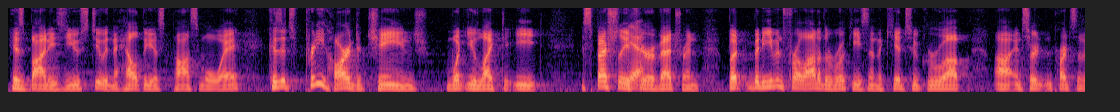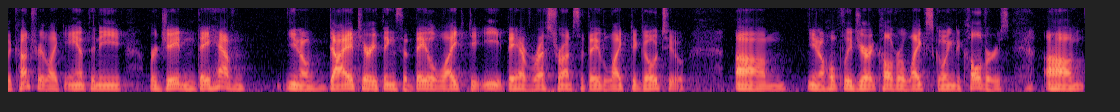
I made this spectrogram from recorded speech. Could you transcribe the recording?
his body's used to in the healthiest possible way because it's pretty hard to change what you like to eat, especially if Yeah. you're a veteran. But but even for a lot of the rookies and the kids who grew up uh, in certain parts of the country, like Anthony or Jaden, they have you know dietary things that they like to eat. They have restaurants that they like to go to. Um, you know, hopefully Jarrett Culver likes going to Culver's. Um,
